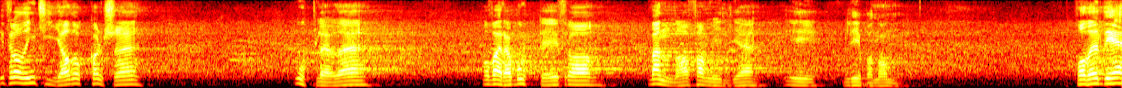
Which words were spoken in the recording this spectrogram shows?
Fra den tida dere kanskje opplevde å være borte fra venner og familie i Libanon. Var det det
